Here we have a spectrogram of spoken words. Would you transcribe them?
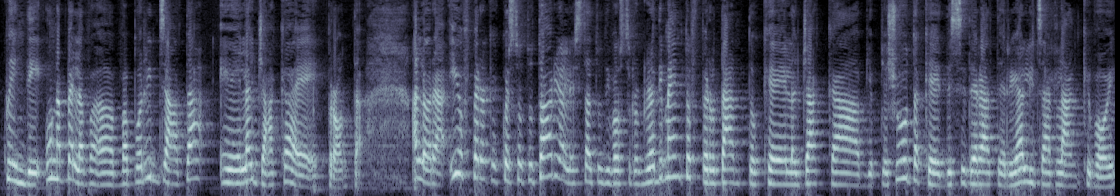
Quindi una bella vaporizzata e la giacca è pronta allora io spero che questo tutorial è stato di vostro gradimento spero tanto che la giacca vi è piaciuta che desiderate realizzarla anche voi.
